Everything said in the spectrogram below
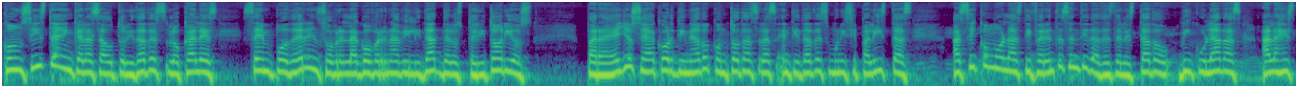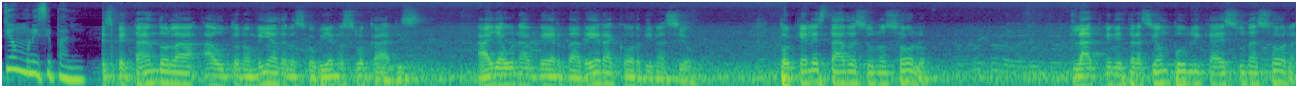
consiste en que las autoridades locales se empoderen sobre la gobernabilidad de los territorios para ello se ha coordinado con todas las entidades municipalistas, así como las diferentes entidades del Estado vinculadas a la gestión municipal. Respetando la autonomía de los gobiernos locales, haya una verdadera coordinación, porque el Estado es uno solo, la administración pública es una sola.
